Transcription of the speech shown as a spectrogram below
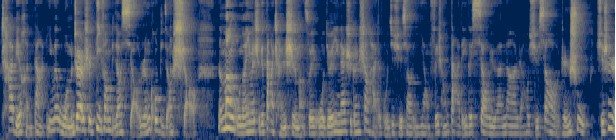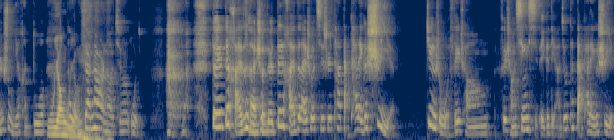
差别很大，因为我们这儿是地方比较小，人口比较少。那曼谷呢，因为是个大城市嘛，所以我觉得应该是跟上海的国际学校一样，非常大的一个校园呐、然后学校人数、学生人数也很多。乌泱乌泱那我们。在那儿呢，其实我，对于对孩子来说，对对孩子来说，其实他打开了一个视野，这个是我非常非常欣喜的一个点啊，就他打开了一个视野，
